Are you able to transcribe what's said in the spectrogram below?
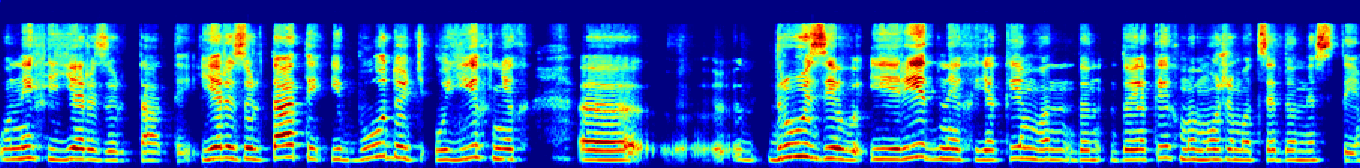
у них є результати. Є результати і будуть у їхніх е, друзів і рідних, яким вон, до, до яких ми можемо це донести.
